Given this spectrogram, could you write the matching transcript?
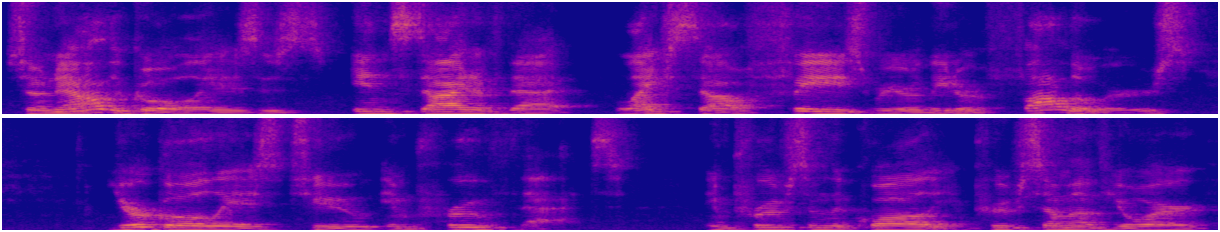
So now the goal is, is inside of that lifestyle phase where you're a leader of followers, your goal is to improve that improve some of the quality, improve some of your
